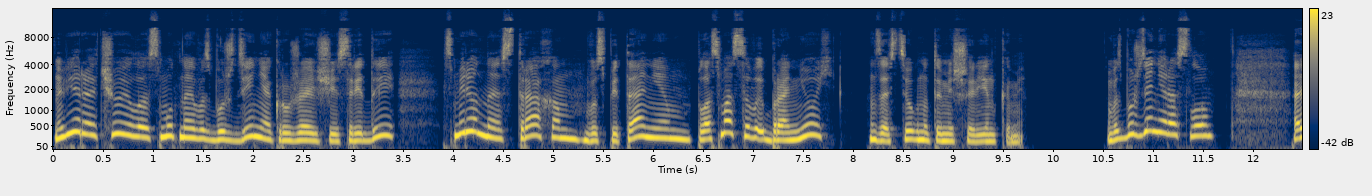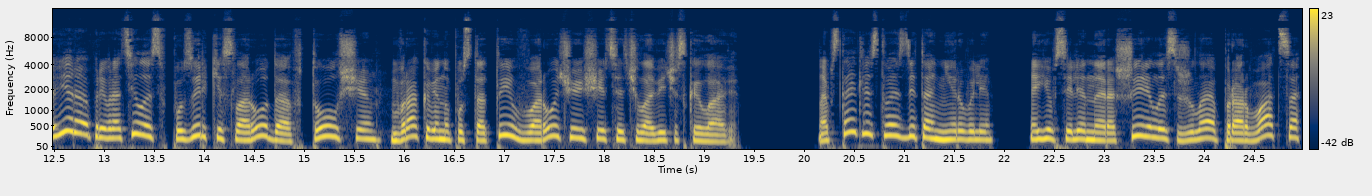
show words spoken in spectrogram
Вера чуяла смутное возбуждение окружающей среды, смиренное страхом, воспитанием, пластмассовой броней — застегнутыми ширинками. Возбуждение росло, а Вера превратилась в пузырь кислорода, в толще, в раковину пустоты, в ворочающейся человеческой лаве. Обстоятельства сдетонировали, ее вселенная расширилась, желая прорваться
